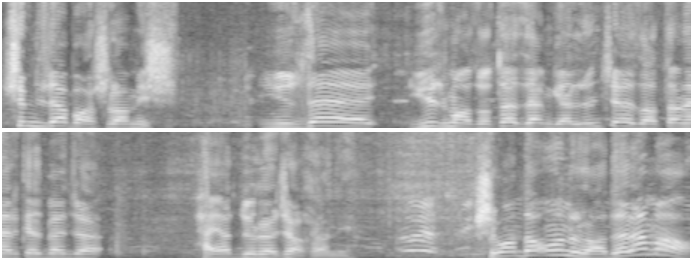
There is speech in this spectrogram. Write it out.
Şimdi de başlamış. Yüzde yüz mazota zam gelince zaten herkes bence hayat duracak yani. Şu anda 10 liradır ama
